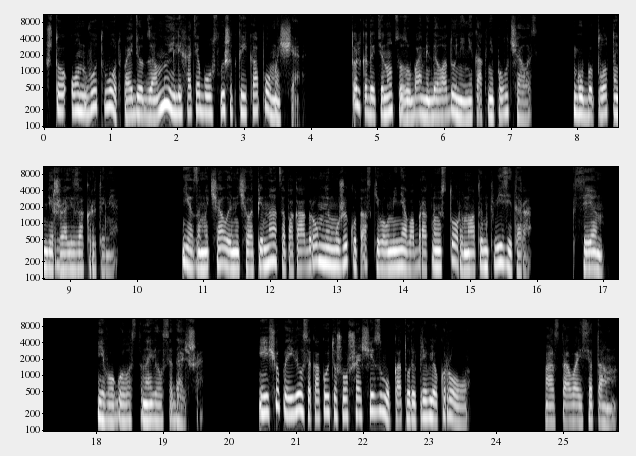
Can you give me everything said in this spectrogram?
что он вот-вот пойдет за мной или хотя бы услышит крик о помощи. Только дотянуться зубами до ладони никак не получалось. Губы плотно держали закрытыми. Я замычала и начала пинаться, пока огромный мужик утаскивал меня в обратную сторону от инквизитора. «Ксен!» Его голос становился дальше. И еще появился какой-то шуршащий звук, который привлек Роу. «Оставайся там»,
